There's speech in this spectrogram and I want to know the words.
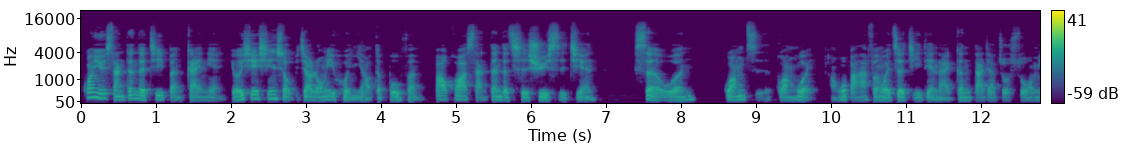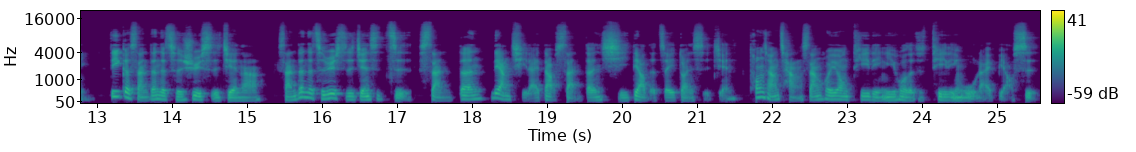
关于闪灯的基本概念，有一些新手比较容易混淆的部分，包括闪灯的持续时间、色温、光子、光位啊，我把它分为这几点来跟大家做说明。第一个闪灯的持续时间啊，闪灯的持续时间是指闪灯亮起来到闪灯熄掉的这一段时间。通常厂商会用 T 零一或者是 T 零五来表示。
